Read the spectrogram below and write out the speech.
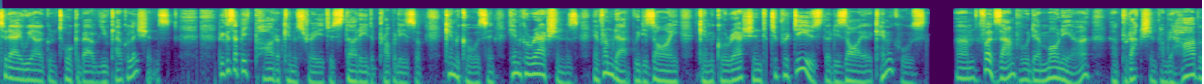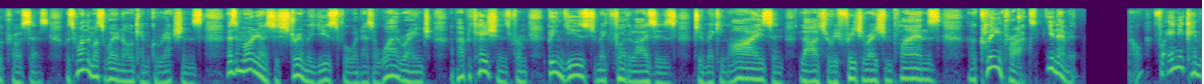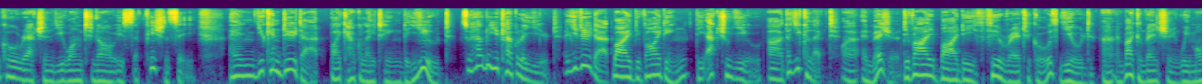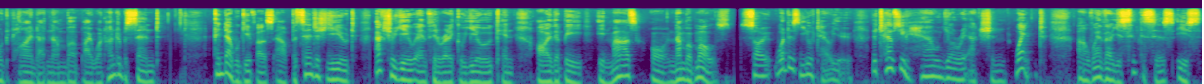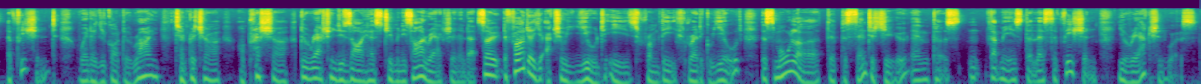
Today we are going to talk about yield calculations. Because a big part of chemistry is to study the properties of chemicals and chemical reactions and from that we design chemical reaction to produce the desired chemicals. Um, for example, the ammonia uh, production from the Haber process was one of the most well-known chemical reactions, as ammonia is extremely useful and has a wide range of applications from being used to make fertilizers to making eyes and large refrigeration plants, uh, cleaning products, you name it. Now, for any chemical reaction you want to know its efficiency, and you can do that by calculating the yield. So how do you calculate yield? You do that by dividing the actual yield uh, that you collect uh, and measure, divide by the theoretical yield, uh, and by convention we multiply that number by 100% and that will give us our percentage yield. Actual yield and theoretical yield can either be in mass or number of moles. So what does yield tell you? It tells you how your reaction went, uh, whether your synthesis is efficient, whether you got the right temperature or pressure, the reaction design has too many side reaction and that. So the further your actual yield is from the theoretical yield, the smaller the percentage yield and thus that means the less efficient your reaction was.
